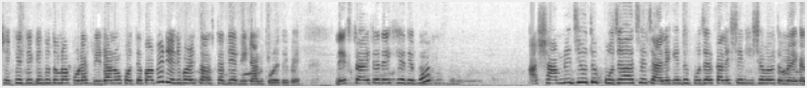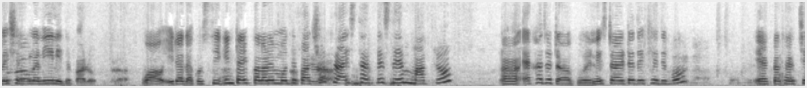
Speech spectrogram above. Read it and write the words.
সেক্ষেত্রে কিন্তু তোমরা প্রোডাক্ট রিটার্নও করতে পারবে ডেলিভারি চার্জটা দিয়ে রিটার্ন করে দেবে। নেক্সট আইটা দেখিয়ে দেবো। আর সামনে যেহেতু পূজা আছে চাইলে কিন্তু পূজার কালেকশন হিসেবেও তোমরা এই কালেকশনগুলো নিয়ে নিতে পারো। ওয়াও এটা দেখো সিগিন টাইপ কালারের মধ্যে পাচ্ছ। প্রাইস থাকবে সেম মাত্র এক হাজার টাকা করে। নেক্সট আরেকটা দেখিয়ে দিব। একটা থাকছে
